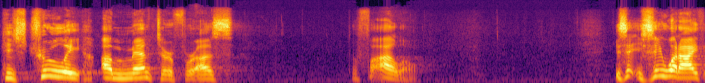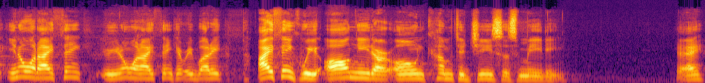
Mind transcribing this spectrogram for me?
he's truly a mentor for us to follow. You see, you see what I, you know what I think? You know what I think, everybody? I think we all need our own come to Jesus meeting. Okay?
